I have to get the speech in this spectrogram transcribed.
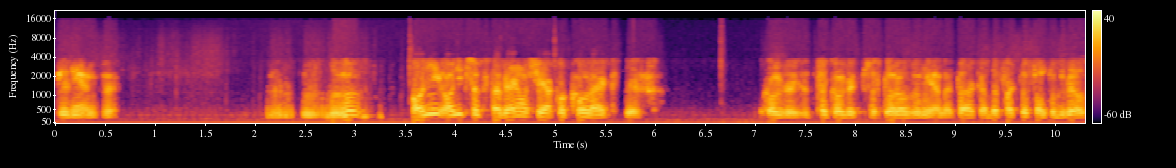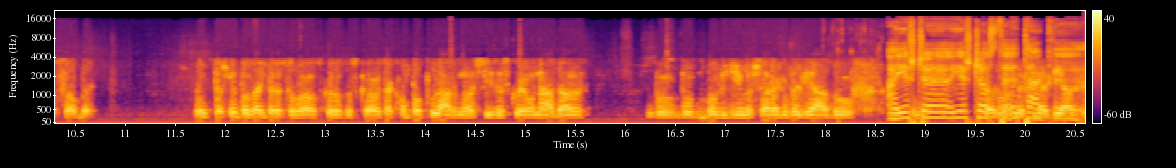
pieniędzy. No, oni, oni przedstawiają się jako kolektyw, cokolwiek, cokolwiek przez to rozumiemy, tak, a de facto są to dwie osoby. Więc też mnie to zainteresowało, skoro zyskały taką popularność i zyskują nadal, bo, bo, bo widzimy szereg wywiadów. A jeszcze, jeszcze tak, mediach.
